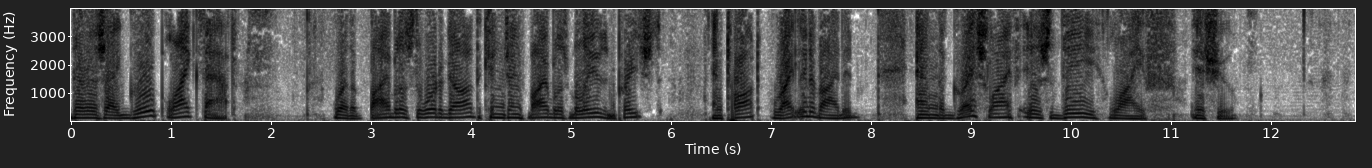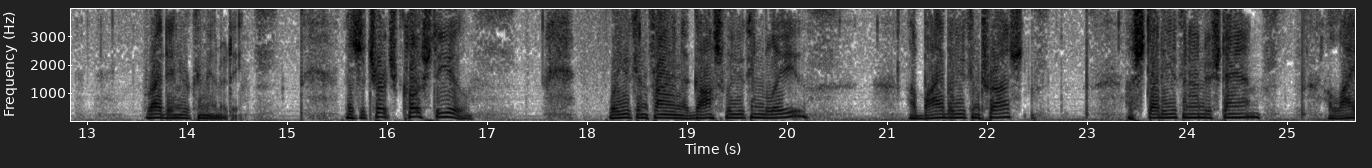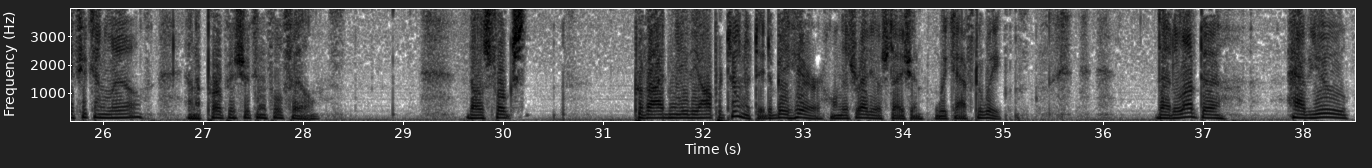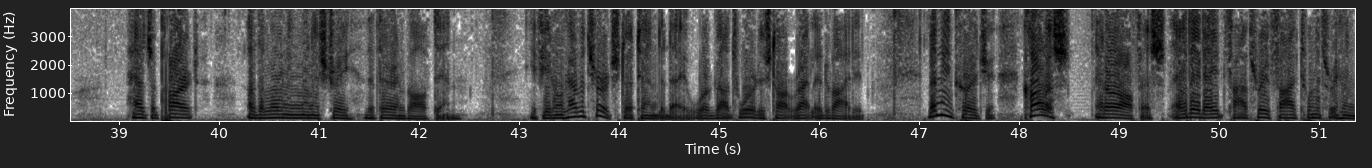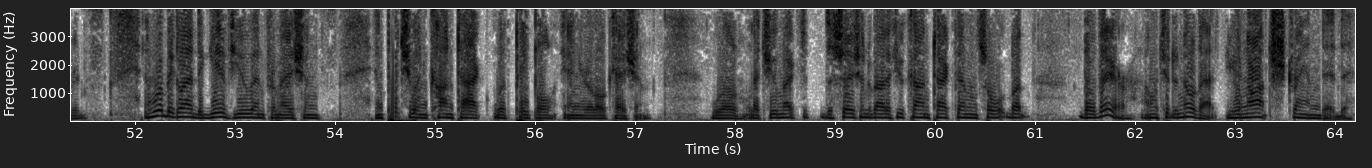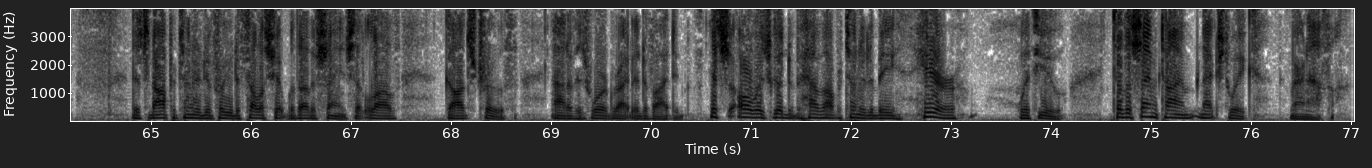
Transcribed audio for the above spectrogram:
There is a group like that where the Bible is the Word of God, the King James Bible is believed and preached and taught, rightly divided, and the grace life is the life issue right in your community. There's a church close to you where you can find a gospel you can believe, a Bible you can trust, a study you can understand, a life you can live, and a purpose you can fulfill. Those folks provide me the opportunity to be here on this radio station week after week. They'd love to have you as a part of the learning ministry that they're involved in. If you don't have a church to attend today where God's Word is taught rightly divided, let me encourage you. Call us at our office, 888-535-2300, and we'll be glad to give you information and put you in contact with people in your location. We'll let you make the decision about if you contact them and so, but they're there. I want you to know that. You're not stranded. There's an opportunity for you to fellowship with other saints that love God's truth out of His Word rightly divided. It's always good to have opportunity to be here with you. Till the same time next week, Maranatha.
